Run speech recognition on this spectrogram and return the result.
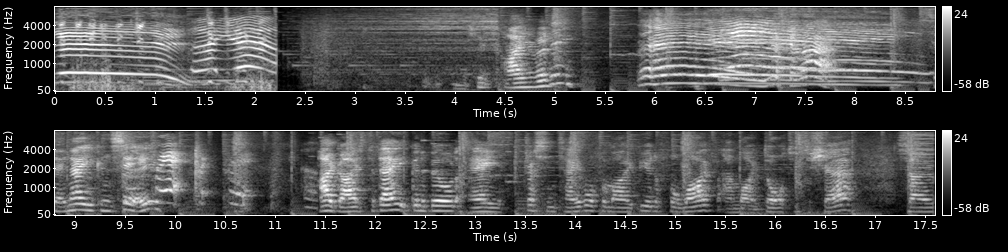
Yay! Oh, yeah. Are you ready? Hey! Look at that! So now you can see. Hi guys, today I'm going to build a dressing table for my beautiful wife and my daughter to share. So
